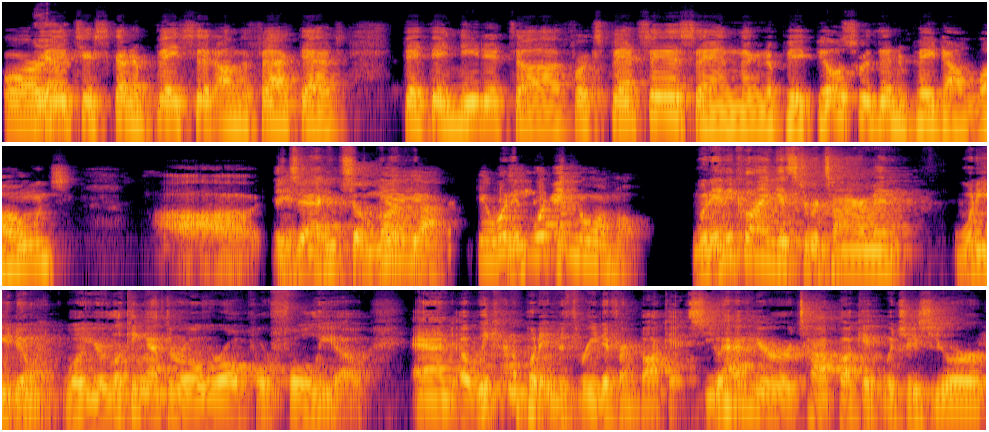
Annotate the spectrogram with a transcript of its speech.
or yeah. are they just going to base it on the fact that that they need it uh, for expenses and they're going to pay bills with it and pay down loans? Uh, exactly. So, Marc, yeah, yeah, yeah. What's, what's normal? When any client gets to retirement, what are you doing? Well, you're looking at their overall portfolio, and uh, we kind of put it into three different buckets. You have your top bucket, which is your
